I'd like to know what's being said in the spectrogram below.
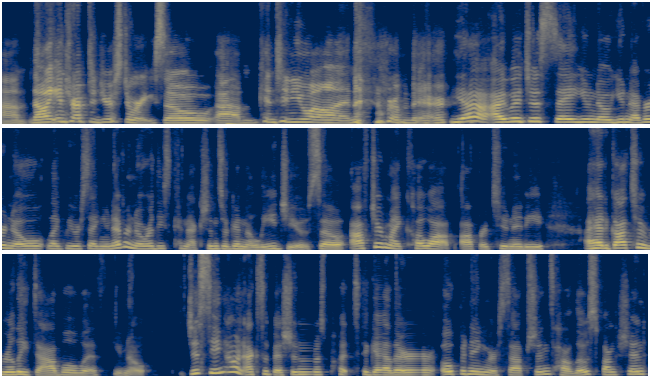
Um, now i interrupted your story. So um, continue on from there. Yeah i would just say you know you never know like we were saying you never know where these connections are going to lead you. So after my co-op opportunity, I had got to really dabble with, you know, just seeing how an exhibition was put together, opening receptions, how those functioned.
